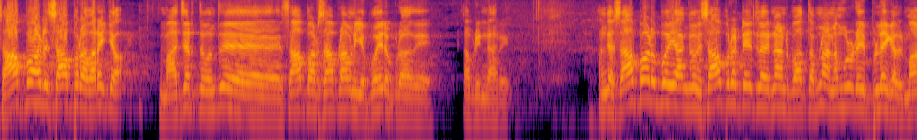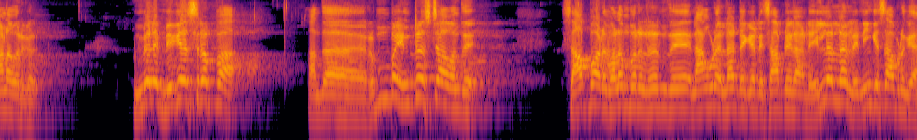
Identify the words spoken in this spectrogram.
சாப்பாடு சாப்பிட்ற வரைக்கும் நம்ம அஜர்த்து வந்து சாப்பாடு சாப்பிடாம நீங்கள் போயிடக்கூடாது அப்படின்னாரு. அங்கே சாப்பாடு போய் அங்கே சாப்பிட்ற டயத்தில் என்னான்னு பார்த்தோம்னா நம்மளுடைய பிள்ளைகள் மாணவர்கள். உண்மையிலே மிக சிறப்பாக அந்த ரொம்ப இன்ட்ரெஸ்ட்டாக வந்து சாப்பாடு விளம்பரிலிருந்து நான் கூட எல்லார்ட்ட கேட்டேன் சாப்பிடலான்ட்டு. இல்லை இல்லை இல்லை நீங்கள் சாப்பிடுங்க.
